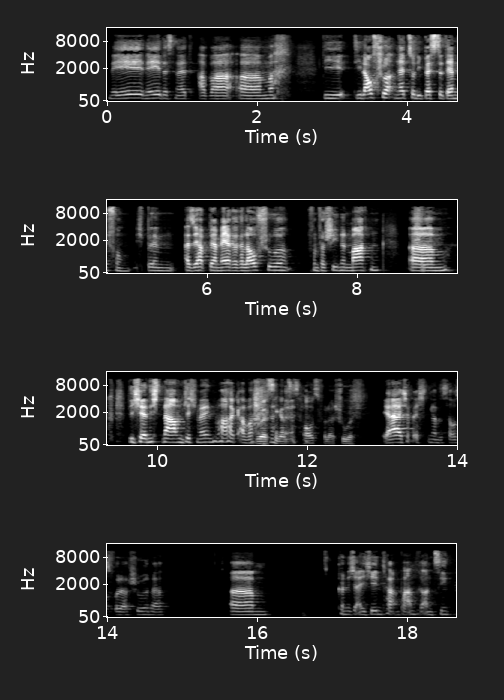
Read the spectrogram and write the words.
Nee, nee, das nicht. Aber ähm, die, die Laufschuhe hatten nicht so die beste Dämpfung. Ich bin, also ich habe ja mehrere Laufschuhe von verschiedenen Marken, ähm, die ich ja nicht namentlich nennen mag, aber. Du hast ein ganzes Haus voller Schuhe. ja, ich habe echt ein ganzes Haus voller Schuhe da. Ähm, könnte ich eigentlich jeden Tag ein paar andere anziehen.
